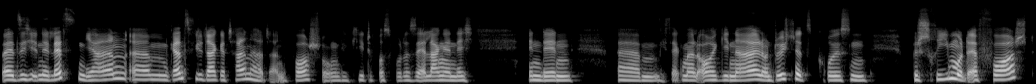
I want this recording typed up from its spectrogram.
weil sich in den letzten Jahren, ähm, ganz viel da getan hat an Forschung. Die Klitoris wurde sehr lange nicht in den, ähm, ich sage mal, Original und Durchschnittsgrößen beschrieben und erforscht.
